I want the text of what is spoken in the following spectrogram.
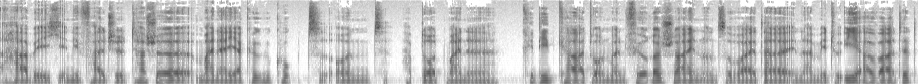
habe ich in die falsche Tasche meiner Jacke geguckt und habe dort meine Kreditkarte und meinen Führerschein und so weiter in einem Etui erwartet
